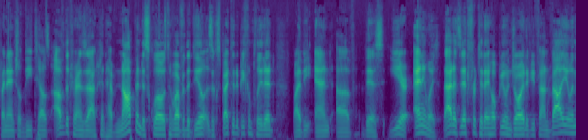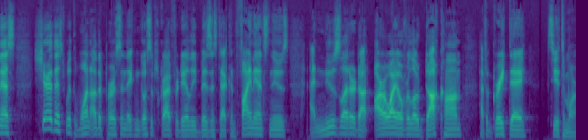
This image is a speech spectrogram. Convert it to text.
Financial details of the transaction have not been disclosed. However, the deal is expected to be completed by the end of this year. Anyways, that is it for today. Hope you enjoyed. If you found value in this, share this with one other person. They can go subscribe for daily business tech and finance news at newsletter.roioverload.com. Have a great day. See you tomorrow.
